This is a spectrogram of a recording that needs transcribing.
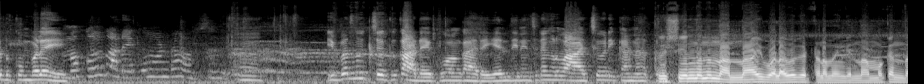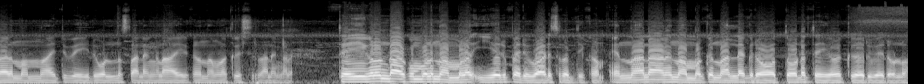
എടുക്കുമ്പോഴേ ഇവന്ന് ഉച്ചയ്ക്ക് കടയിൽ പോവാൻ കാര്യം. എന്തിനു വെച്ചാൽ ഞങ്ങൾ വാച്ച് പിടിക്കാനാ കൃഷിയിൽ നിന്ന് നന്നായി വിളവ് കിട്ടണമെങ്കിൽ നമുക്ക് എന്തായാലും നന്നായിട്ട് വെയിൽ കൊള്ളുന്ന സ്ഥലങ്ങളായിരിക്കണം നമ്മുടെ കൃഷി സ്ഥലങ്ങൾ തൈകൾ ഉണ്ടാക്കുമ്പോൾ നമ്മൾ ഈ ഒരു പരിപാടി ശ്രദ്ധിക്കണം. എന്നാലാണ് നമുക്ക് നല്ല ഗ്രോത്തോടെ തൈകൾ കയറി വരുള്ളൂ.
